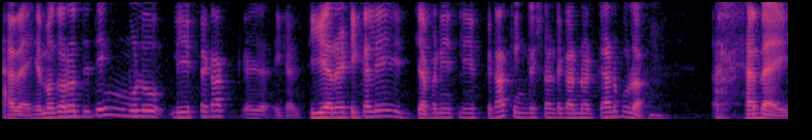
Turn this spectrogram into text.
හැබැ හෙමකොරොත් ඉතින් මුළු ලී එකක් තියරටිකලේ ජපනිස් ලී එකක් ඉංගලිෂ්ලට කන්නට ගන්න පුළුව හැබැයි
